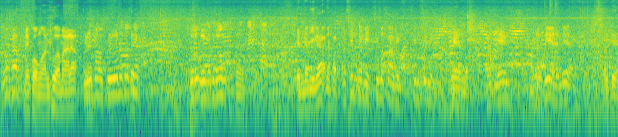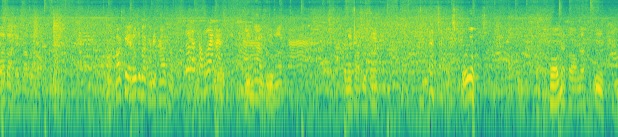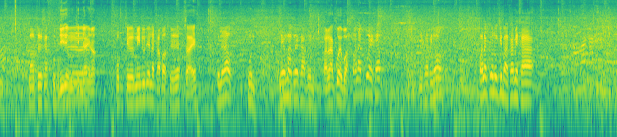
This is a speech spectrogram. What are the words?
น้องครับไม่โคงอนทั่วมาแล้วซื้อเบาซื้อแล้วต้องเซ็ตดูบังเอิญกับพี่น้องเออเป็นกันอีกแล้วนะครับเอาซิมครับอีกซิมมาฝากอีกซิมซิมอีกแม่นบอกครับเลี้ยงรับเนี่ยนั่นเนี่ยโอเคห้าบาทเลยครับปลาเค็รถจะมากันไหมครับครับโลละสองร้อยห้าสิบยี่ห้าศูนย์เนาะจ้าเป็นไงครับดูซ่าโอ้ หอมซองเนาะอืมเราซื้อครับผมดีที่มันกินได้เนาะผมเจอเมนูเด็ดแล้วครับบ่าวเตือใส่คุณแล้วคุณเนี่ยมากเลยครับมึงปลาลากล้วยบ่ปลาลากล้วยครับนี่ครับพี่น้องปลาลากล้วยลูกกี่บาทครับแม่ค้า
